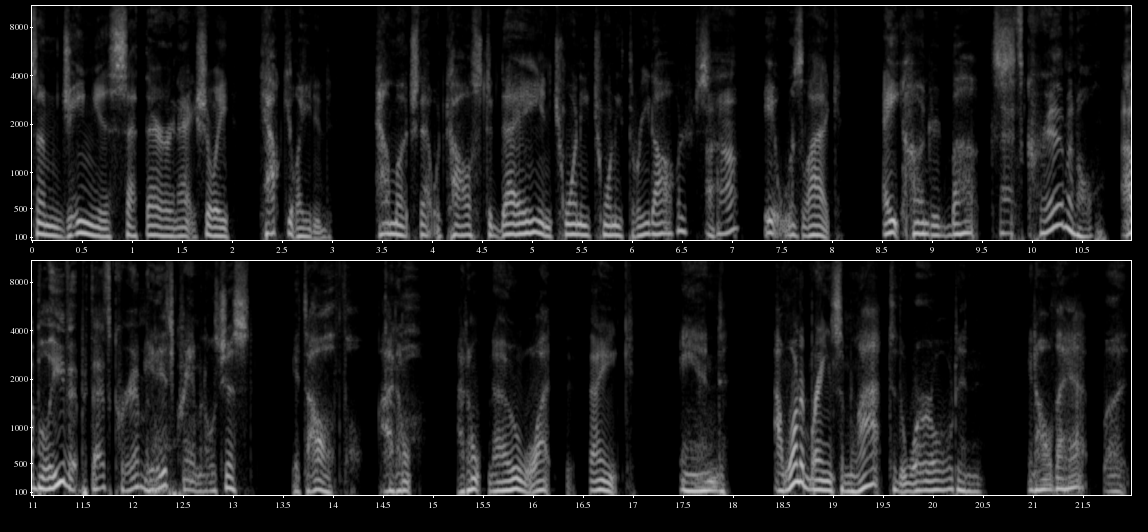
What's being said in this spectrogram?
some genius sat there and actually calculated how much that would cost today in 2023 dollars. Uh huh. It was like 800 bucks. That's criminal. I believe it, but that's criminal. It is criminal. It's just, it's awful. I don't, I don't know what to think. And I want to bring some light to the world and, and all that, but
